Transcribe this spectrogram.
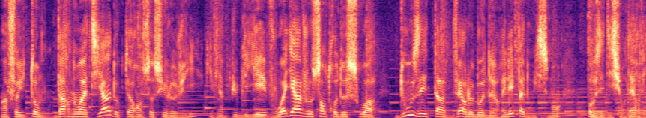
un feuilleton d'Arnaud Attia, docteur en sociologie, qui vient de publier Voyage au centre de soi, 12 étapes vers le bonheur et l'épanouissement aux éditions d'Hervy.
